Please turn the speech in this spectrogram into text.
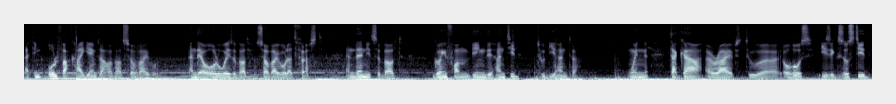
I think all Far Cry games are about survival. And they're always about survival at first, and then it's about going from being the hunted to the hunter. When Takkar arrives to uh, Oros, he's exhausted,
